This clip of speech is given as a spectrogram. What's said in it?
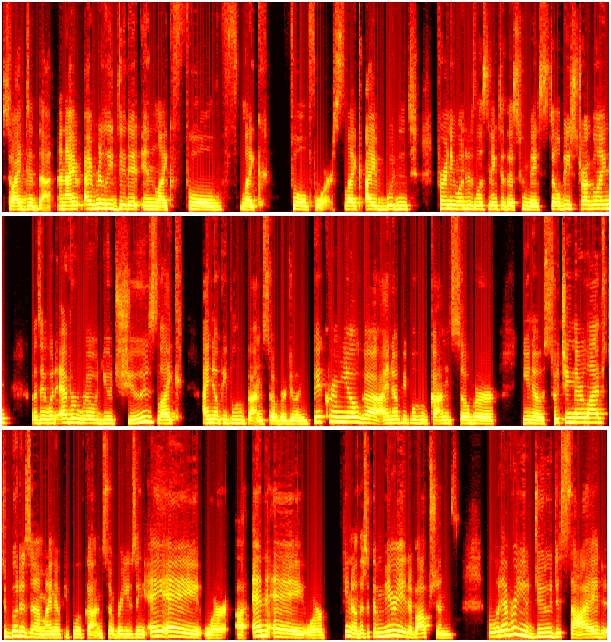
So I did that. And I, I really did it in like full, like full force. Like I wouldn't, for anyone who's listening to this who may still be struggling, but say whatever road you choose, like I know people who've gotten sober doing Bikram yoga. I know people who've gotten sober, you know, switching their lives to Buddhism. I know people who've gotten sober using AA or uh, NA or, you know, there's like a myriad of options. But whatever you do decide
